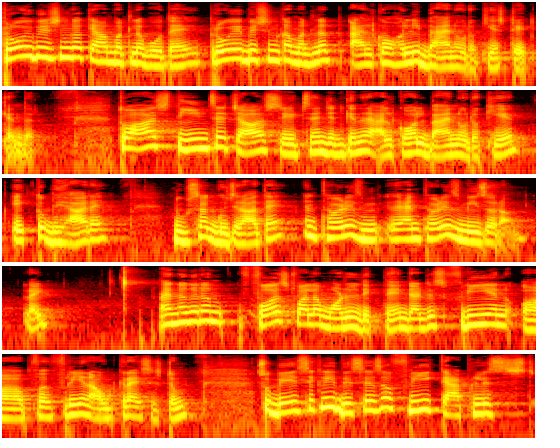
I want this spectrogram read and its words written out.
प्रोहिबिशन का क्या मतलब होता है? प्रोहिबिशन का मतलब अल्कोहल ही बैन हो रखी है स्टेट के अंदर। तो आज तीन से चार स्टेट्स हैं जिनके अंदर अल्कोहल बैन हो रखी है। एक तो बिहार है, दूसरा गुजरात है and third is and third is Mizoram right and अगर हम फ़र्स्ट वाला मॉडल देखते हैं that is free and free and outcry system so basically this is a free capitalist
